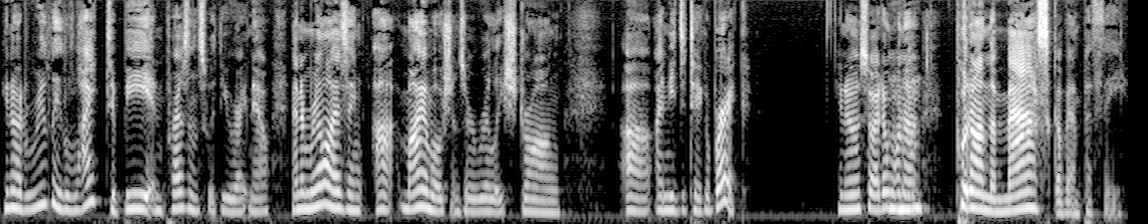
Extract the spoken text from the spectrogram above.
You know, I'd really like to be in presence with you right now. And I'm realizing uh, my emotions are really strong. Uh, I need to take a break. You know, so I don't want to put on the mask of empathy.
